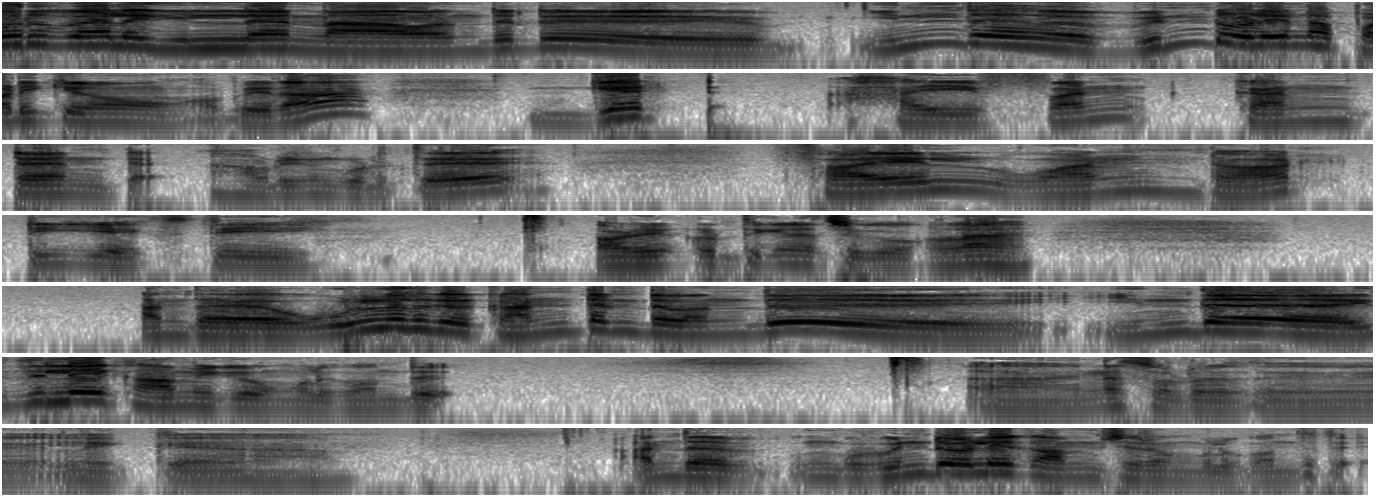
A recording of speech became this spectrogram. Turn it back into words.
ஒருவேளை இல்லை நான் வந்துட்டு இந்த விண்டோலேயே நான் படிக்கணும் அப்படின்னா கெட் ஹைஃபன் கண்டென்ட் அப்படின்னு கொடுத்து ஃபைல் ஒன் டாட் டிஎக்ஸ்டி அப்படின்னு கொடுத்தீங்கன்னு வச்சுக்கோங்களேன். அந்த உள்ள இருக்கிற கண்டென்ட்டை வந்து இந்த இதுலேயே காமிக்கும் உங்களுக்கு வந்து. என்ன சொல்கிறது லைக் அந்த உங்கள் விண்டோலயே காமிச்சிடும் உங்களுக்கு வந்துட்டு.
